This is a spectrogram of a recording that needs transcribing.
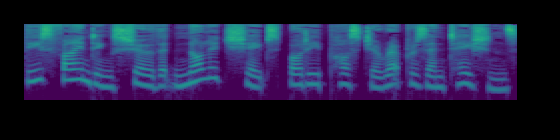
these findings show that knowledge shapes body posture representations,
